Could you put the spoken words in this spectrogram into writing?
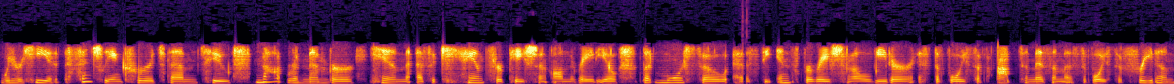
where he essentially encouraged them to not remember him as a cancer patient on the radio, but more so as the inspirational leader, as the voice of optimism, as the voice of freedom.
